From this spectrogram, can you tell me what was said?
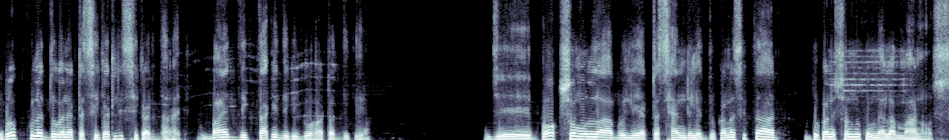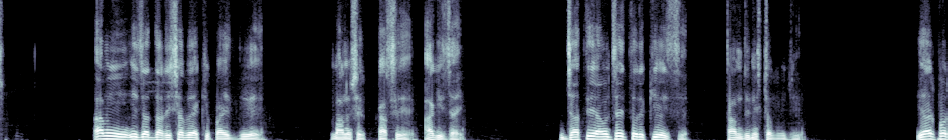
রোপকুলের দোকানে একটা সিকাটলি সিকাট ধরাই। বাঁয়ের দিক তাকে দেখি গোহাটার দিকে। যে বক্স মোল্লা বলে একটা স্যান্ডেলের দোকান আছে, তার দোকানের সম্মুখে মেলা মানুষ। আমি ইজারদার হিসাবে একে পায়ে দিয়ে মানুষের কাছে আগে যাই। যাতে আমি চাই তোরে কি হয়েছে? থাম জিনিসটা বুঝি। এরপর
